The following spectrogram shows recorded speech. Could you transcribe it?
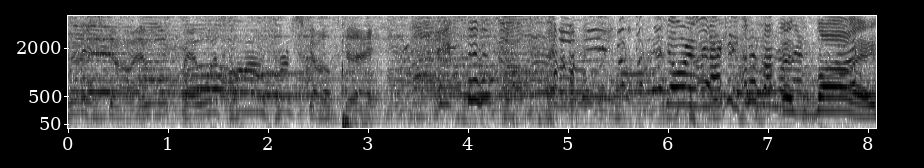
Frisco. And, and what's going on in Frisco today? Don't worry, we're not gonna kiss on the It's barley.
